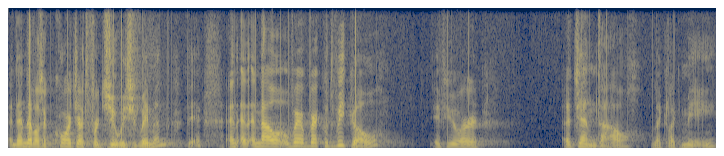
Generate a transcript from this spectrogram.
And then there was a courtyard for Jewish women there. And, and, and now, where, where could we go if you are a Gentile, like, like me,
